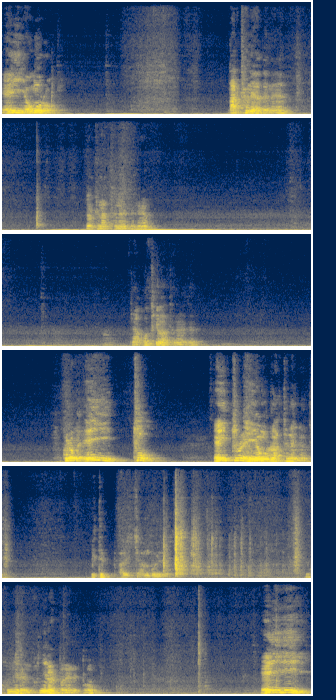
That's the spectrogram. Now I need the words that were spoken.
a 0으로 나타내야 되네. 이렇게 나타내야 되네요. 자, 어떻게 나타내야 돼? 그러면 A2, A2를 A0으로 나타내면 밑에 아이씨 안 보이네. 혼일 혼일할 뻔했네 또. A,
